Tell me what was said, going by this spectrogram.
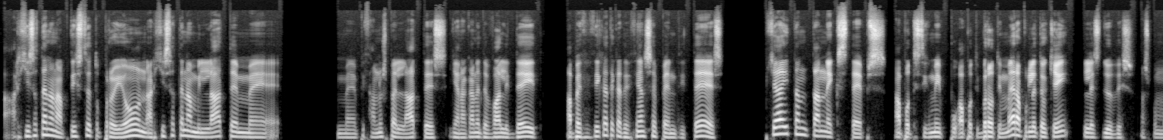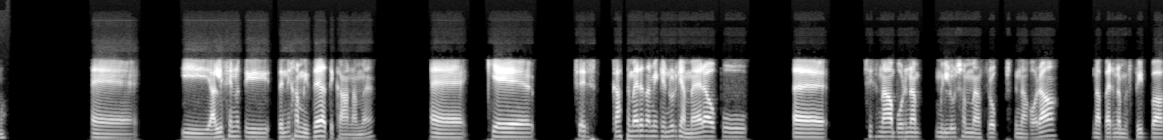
αρχίσατε να αναπτύσσετε το προϊόν, αρχίσατε να μιλάτε με, με πιθανούς πελάτες για να κάνετε validate, απευθυνθήκατε κατευθείαν σε επενδυτές, ποια ήταν τα next steps από τη στιγμή που, από την πρώτη μέρα που λέτε ok, let's do this, ας πούμε; Ε, η αλήθεια είναι ότι δεν είχαμε ιδέα τι κάναμε. Ε, και ξέρεις, κάθε μέρα ήταν μια καινούργια μέρα όπου ε, συχνά μπορεί να μιλούσαμε με ανθρώπους στην αγορά, να παίρναμε feedback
